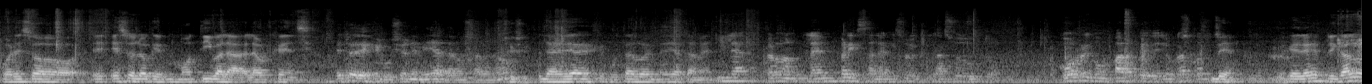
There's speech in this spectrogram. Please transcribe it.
Por eso, e- eso es lo que motiva la, la urgencia. Esto es de ejecución inmediata, no sabe, ¿no? Sí, sí. La idea es ejecutarlo inmediatamente. Y la, perdón, la empresa, la que hizo el gasoducto, ¿corre con parte de los gastos? Bien. ¿Querés explicarlo?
